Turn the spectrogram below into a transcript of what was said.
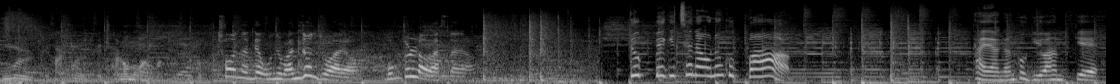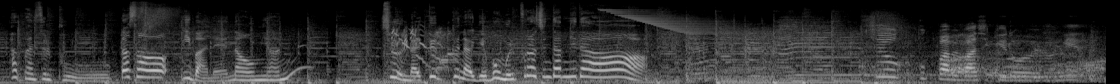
국물 되게 깔끔하게 되게 잘 넘어간 것 같아요. 추웠는데 오늘 완전 좋아요. 몸 풀러 왔어요. 뚝배기채 나오는 국밥. 다양한 고기와 함께 밥 한 술 푹 떠서 입안에 넣으면 추운 날 뜨끈하게 몸을 풀어준답니다. 수육국밥이 맛있기로 유명해요.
